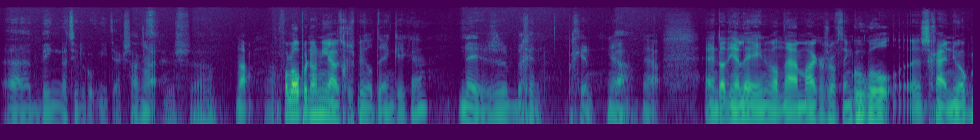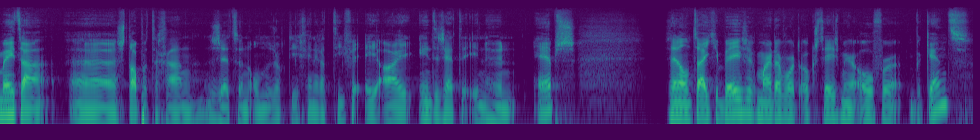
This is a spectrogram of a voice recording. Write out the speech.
eh, Bing natuurlijk ook niet exact. Dus Nou, Ja. voorlopig nog niet uitgespeeld, denk ik. Hè? nee, dat is het begin. Begin, ja, Ja. ja. En dat niet alleen, want na Microsoft en Google eh, schijnt nu ook Meta eh, stappen te gaan zetten om dus ook die generatieve AI in te zetten in hun apps. Ze zijn al een tijdje bezig, maar daar wordt ook steeds meer over bekend.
